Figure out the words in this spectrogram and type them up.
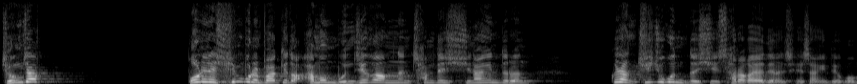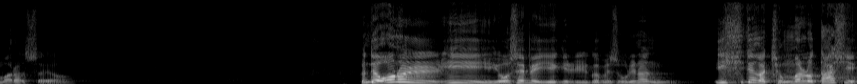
정작 본인의 신분을 밝혀도 아무 문제가 없는 참된 신앙인들은 그냥 쥐 죽은 듯이 살아가야 되는 세상이 되고 말았어요. 근데 오늘 이 요셉의 얘기를 읽으면서 우리는 이 시대가 정말로 다시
